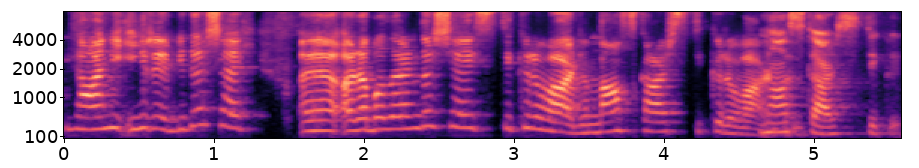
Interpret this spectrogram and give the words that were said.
yani iri. Bir de şey e, arabalarında şey sticker'ı vardı. NASCAR sticker'ı vardı. NASCAR sticker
